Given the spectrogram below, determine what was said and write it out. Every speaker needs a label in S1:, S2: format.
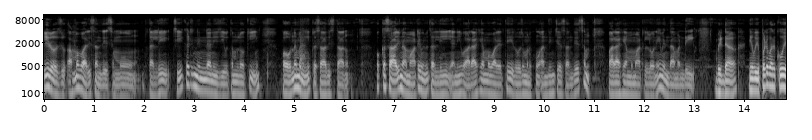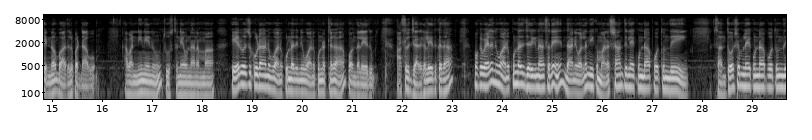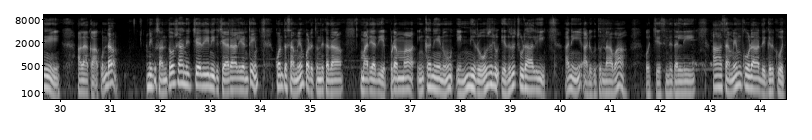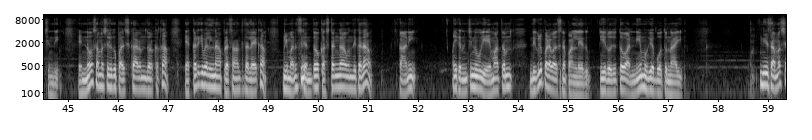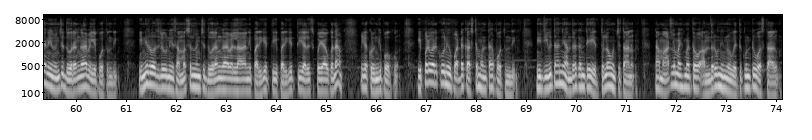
S1: ఈరోజు అమ్మవారి సందేశము. తల్లి చీకటి నిండా నీ జీవితంలోకి పౌర్ణమిని ప్రసాదిస్తాను. ఒక్కసారి నా మాట విను తల్లి అని వారాహి అమ్మవారైతే ఈరోజు మనకు అందించే సందేశం వారాహి అమ్మ మాటల్లోనే విందామండి. బిడ్డ నీవు ఇప్పటి వరకు ఎన్నో బాధలు పడ్డావు. అవన్నీ నేను చూస్తూనే ఉన్నానమ్మా. ఏ రోజు కూడా నువ్వు అనుకున్నది నువ్వు అనుకున్నట్లుగా పొందలేదు. అసలు జరగలేదు కదా. ఒకవేళ నువ్వు అనుకున్నది జరిగినా సరే దానివల్ల నీకు మనశ్శాంతి లేకుండా పోతుంది. సంతోషం లేకుండా పోతుంది. అలా కాకుండా నీకు సంతోషాన్ని ఇచ్చేది నీకు చేరాలి అంటే కొంత సమయం పడుతుంది కదా. మరి అది ఎప్పుడమ్మా? ఇంకా నేను ఎన్ని రోజులు ఎదురు చూడాలి అని అడుగుతున్నావా? వచ్చేసింది తల్లి. ఆ సమయం కూడా దగ్గరకు వచ్చింది. ఎన్నో సమస్యలకు పరిష్కారం దొరకక ఎక్కడికి వెళ్ళినా ప్రశాంతత లేక నీ మనసు ఎంతో కష్టంగా ఉంది కదా. కానీ ఇక నుంచి నువ్వు ఏమాత్రం దిగులు పడవలసిన పని లేదు. ఈ రోజుతో అన్నీ ముగియబోతున్నాయి. నీ సమస్య నీ నుంచి దూరంగా వెళ్ళిపోతుంది. ఇన్ని రోజులు నీ సమస్యల నుంచి దూరంగా వెళ్ళాలని పరిగెత్తి పరిగెత్తి అలసిపోయావు కదా? ఇక కృంగిపోకు. ఇప్పటి వరకు నీవు పడ్డ కష్టం అంతా పోతుంది. నీ జీవితాన్ని అందరికంటే ఎత్తులో ఉంచుతాను. నా మాటల మహిమతో అందరూ నిన్ను వెతుకుంటూ వస్తారు.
